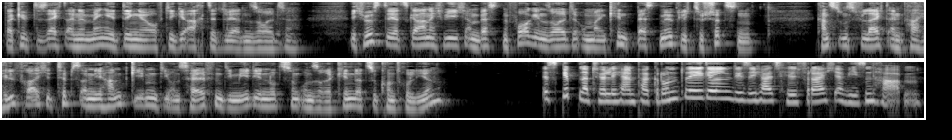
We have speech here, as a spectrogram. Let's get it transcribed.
da gibt es echt eine Menge Dinge, auf die geachtet werden sollte. Ich wüsste jetzt gar nicht, wie ich am besten vorgehen sollte, um mein Kind bestmöglich zu schützen. Kannst du uns vielleicht ein paar hilfreiche Tipps an die Hand geben, die uns helfen, die Mediennutzung unserer Kinder zu kontrollieren? Es gibt natürlich ein paar Grundregeln, die sich als hilfreich erwiesen haben.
